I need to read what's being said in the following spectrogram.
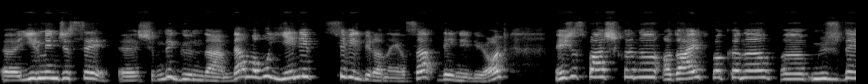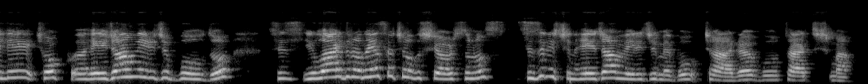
E, 20.si e, şimdi gündemde ama bu yeni sivil bir anayasa deniliyor. Meclis Başkanı, Adalet Bakanı e, müjdeli, çok e, heyecan verici buldu. Siz yıllardır anayasa çalışıyorsunuz. Sizin için heyecan verici mi bu çağrı, bu tartışma?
